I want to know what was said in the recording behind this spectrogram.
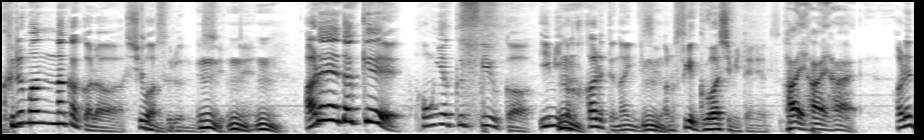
車の中から手話するんですよね、うんうんうんあれだけ翻訳っていうか意味が書かれてないんですよ、うん。あのすげえグワシみたいなやつ。はいはいはい。あれっ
